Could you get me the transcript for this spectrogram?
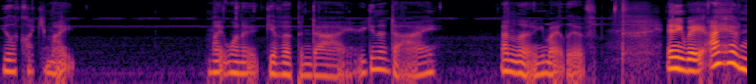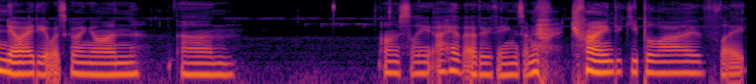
You look like you might might want to give up and die. Are you to die? I don't know. You might live. Anyway, I have no idea what's going on. Um, honestly, I have other things I'm trying to keep alive, like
